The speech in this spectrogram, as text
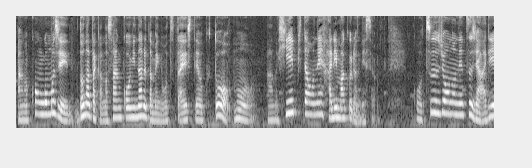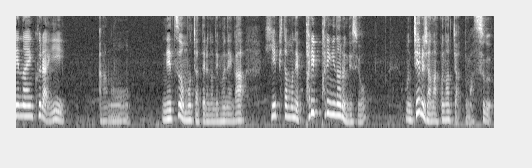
あの今後もしどなたかの参考になるためにお伝えしておくともうあの冷えピタをね貼りまくるんですよ。こう通常の熱じゃありえないくらいあの熱を持っちゃってるので胸が。冷えピタもねパリッパリになるんですよ。もうジェルじゃなくなっちゃってますすぐ。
